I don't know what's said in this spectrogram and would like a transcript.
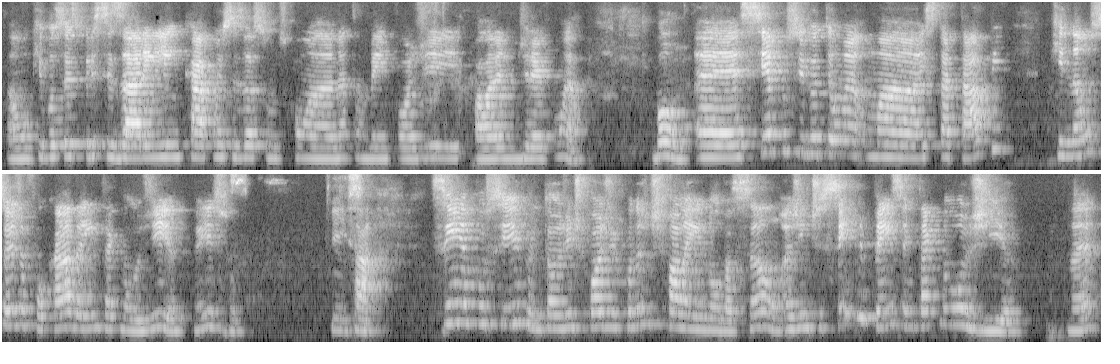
Então, o que vocês precisarem linkar com esses assuntos com a Ana, também pode falar direto com ela. Bom, é, se é possível ter uma, uma startup que não seja focada em tecnologia, é isso? Isso. Tá. Sim, é possível. Então, a gente pode, quando a gente fala em inovação, a gente sempre pensa em tecnologia, né?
